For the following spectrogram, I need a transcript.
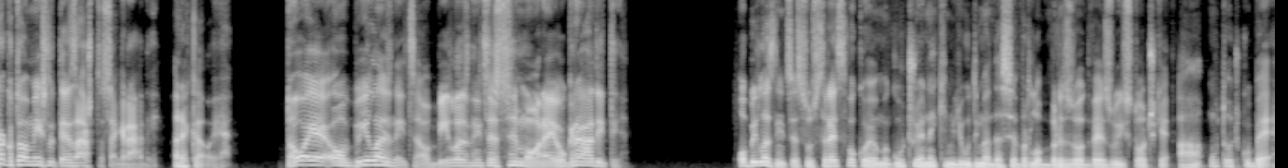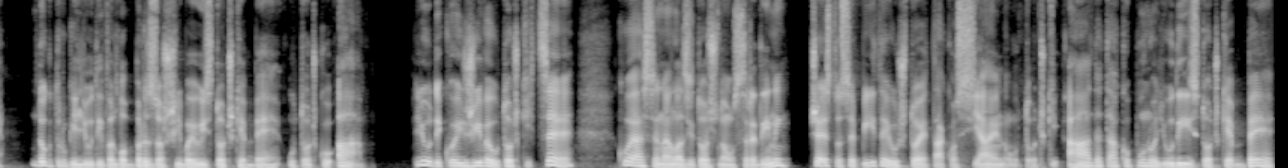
Kako to mislite zašto se gradi? Rekao je. To je obilaznica, obilaznice se moraju graditi. Obilaznice su sredstvo koje omogućuje nekim ljudima da se vrlo brzo odvezu iz točke A u točku B, dok drugi ljudi vrlo brzo šibaju iz točke B u točku A. Ljudi koji žive u točki C, koja se nalazi točno u sredini, često se pitaju što je tako sjajno u točki A da tako puno ljudi iz točke B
